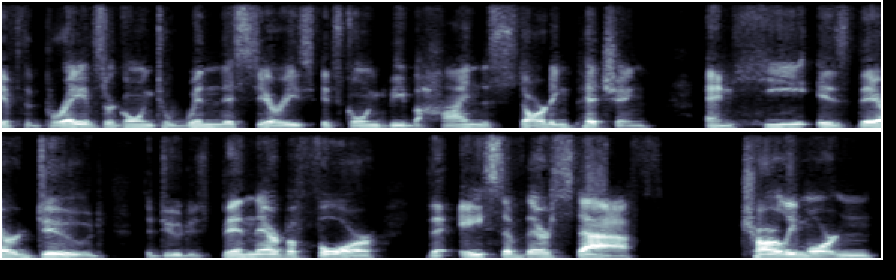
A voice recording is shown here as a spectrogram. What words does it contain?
If the Braves are going to win this series, it's going to be behind the starting pitching, and he is their dude, the dude who's been there before, the ace of their staff, Charlie Morton,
